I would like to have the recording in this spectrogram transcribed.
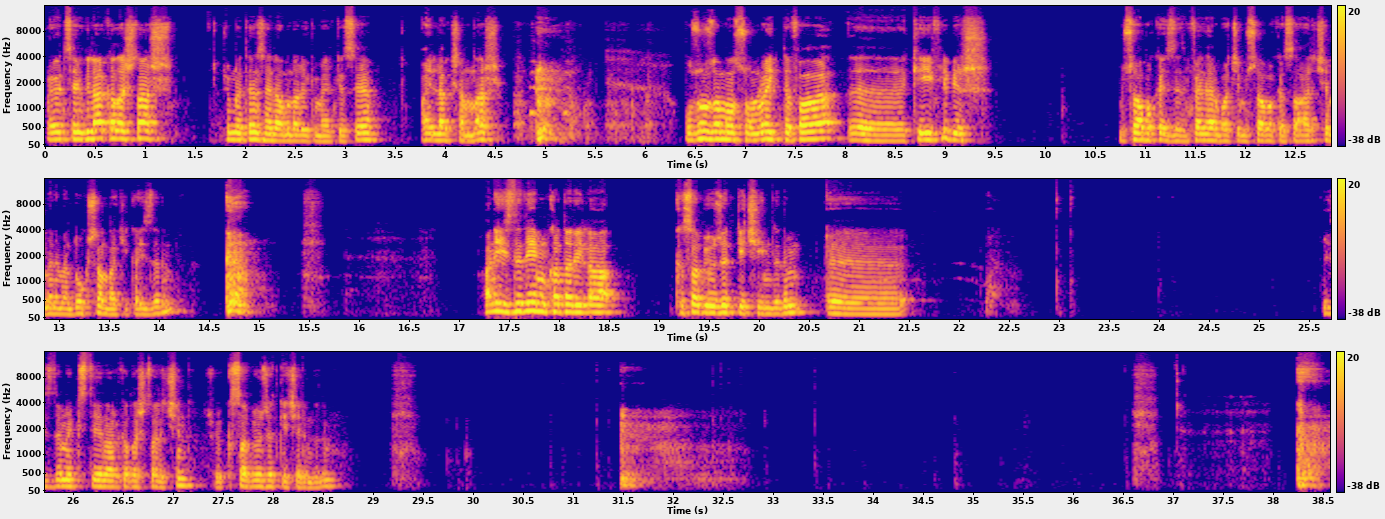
Evet sevgili arkadaşlar, cümleten selamun aleyküm herkese. Hayırlı akşamlar. Uzun zaman sonra ilk defa e, keyifli bir müsabaka izledim. Fenerbahçe müsabakası hariç hemen hemen 90 dakika izledim. hani izlediğim kadarıyla kısa bir özet geçeyim dedim. E, izlemek isteyen arkadaşlar için şöyle kısa bir özet geçelim dedim.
